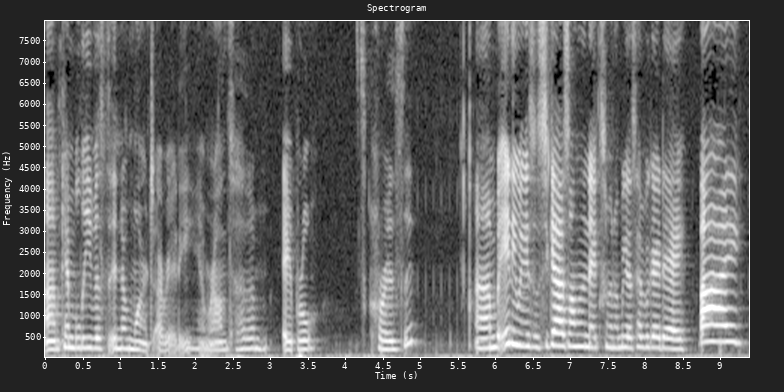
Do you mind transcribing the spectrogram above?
Um, can't believe it's the end of March already, and we're on to April. It's crazy. Um, but anyways, we'll see you guys on the next one. Hope you guys have a great day. Bye.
